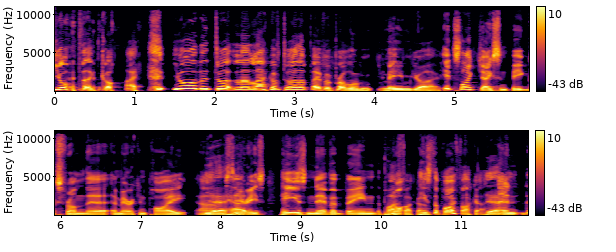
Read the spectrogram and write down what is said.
you're the guy. You're the, to- the lack of toilet paper problem meme guy. it's like Jason Biggs from the American Pie um, Yeah, series. He's never been the pie fucker. He's the pie fucker. Yeah. And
